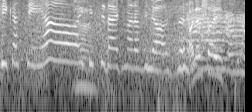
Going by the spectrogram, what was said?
fica assim Ai, ah. que cidade maravilhosa Olha só isso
